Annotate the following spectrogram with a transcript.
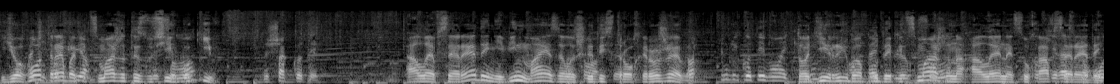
Його треба підсмажити з усіх боків, але всередині він має залишитись трохи рожевим. Тоді риба буде підсмажена, але не суха всередині.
